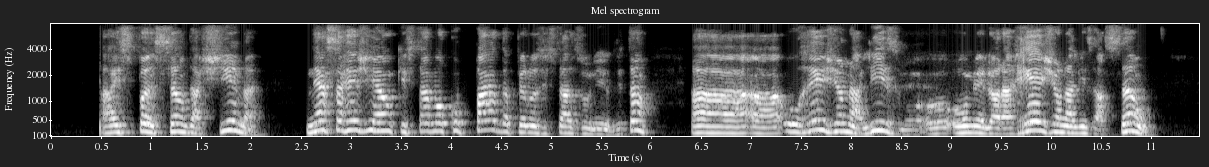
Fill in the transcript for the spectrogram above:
a expansão da China nessa região que estava ocupada pelos Estados Unidos. Então, a, a, o regionalismo, ou, ou, melhor, a regionalização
